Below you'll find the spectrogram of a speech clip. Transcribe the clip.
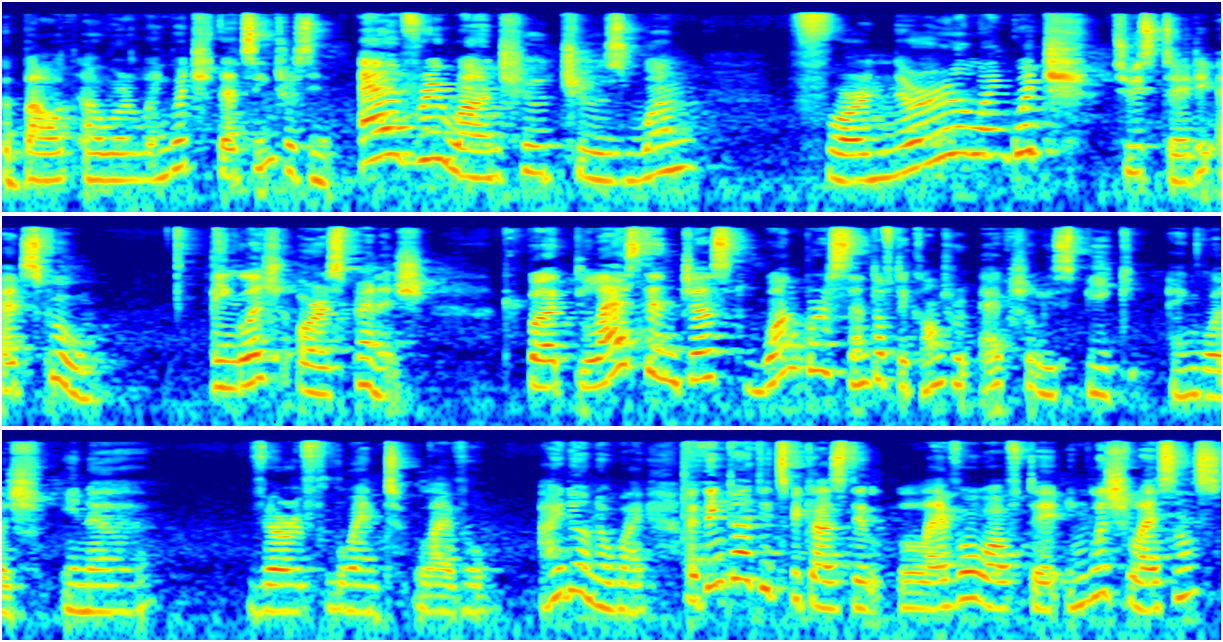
about our language that's interesting. Everyone should choose one foreigner language to study at school, English or Spanish. But less than just 1% of the country actually speak English in a very fluent level. I don't know why. I think that it's because the level of the English lessons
